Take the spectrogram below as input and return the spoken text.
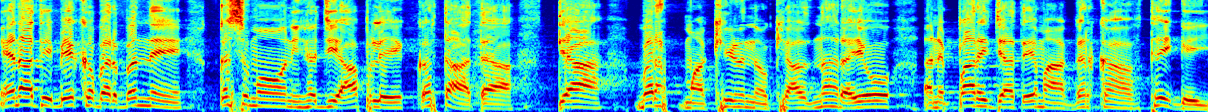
એનાથી બેખબર બંને કસમોની હજી આપલે કરતા હતા. ત્યાં બરફમાં ખીણનો ખ્યાલ ન રહ્યો અને પારિજાત એમાં ગરકાવ થઈ ગઈ.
